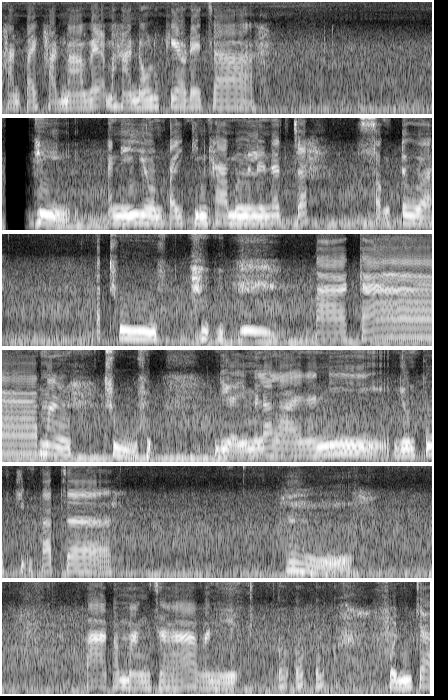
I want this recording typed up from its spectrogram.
ผ่านไปผ่านมาแวะมาหาน้องลูกแก้วได้จ้านี่อันนี้โยนไปกินคามือเลยนะจ๊ะสองตัวปลาทู ปลากามังถูเหยื่อยังไม่ละลายนะนี่โยนปุ๊บกินปั๊บจ้าเฮ้ยปลากระมังจ้าวันนี้ โอ้โอ้โอ้ฝนจะ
